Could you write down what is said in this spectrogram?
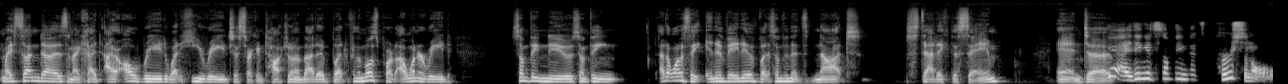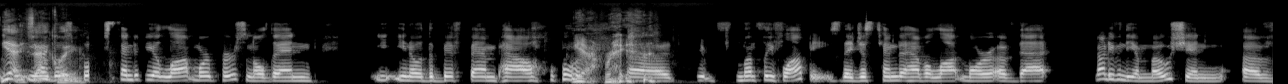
My son does, and I, I'll read what he reads just so I can talk to him about it. But for the most part, I want to read something new, something I don't want to say innovative, but something that's not static the same. And uh, yeah, I think it's something that's personal. Yeah, You know, exactly. those books tend to be a lot more personal than, you know, the Biff Bam Pow yeah, right. uh, monthly floppies. They just tend to have a lot more of that, not even the emotion of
